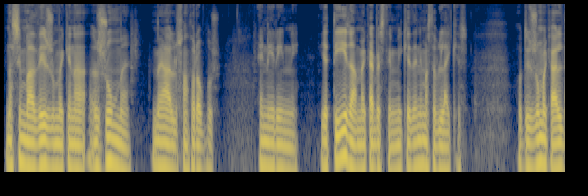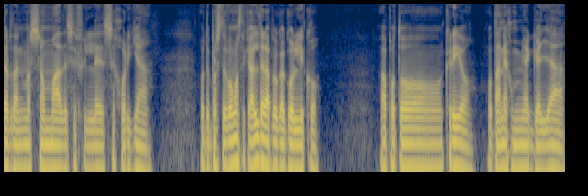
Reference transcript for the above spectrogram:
να συμβαδίζουμε και να ζούμε με άλλους ανθρώπους εν ειρήνη. Γιατί είδαμε κάποια στιγμή και δεν είμαστε βλάκες ότι ζούμε καλύτερα όταν είμαστε σε ομάδες, σε φυλές, σε χωριά. Ότι προστευόμαστε καλύτερα από τον κακολίκο, από το κρύο, όταν έχουμε μια αγκαλιά,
